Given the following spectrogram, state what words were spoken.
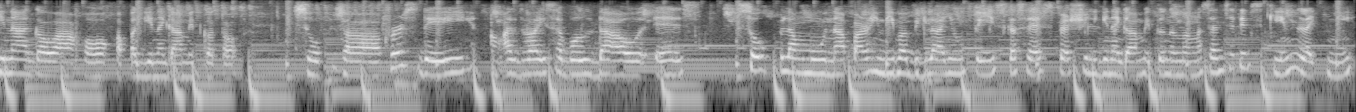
ginagawa ko kapag ginagamit ko to. So, sa first day, ang advisable daw is soap lang muna para hindi mabigla yung face kasi especially ginagamit to ng mga sensitive skin like me.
